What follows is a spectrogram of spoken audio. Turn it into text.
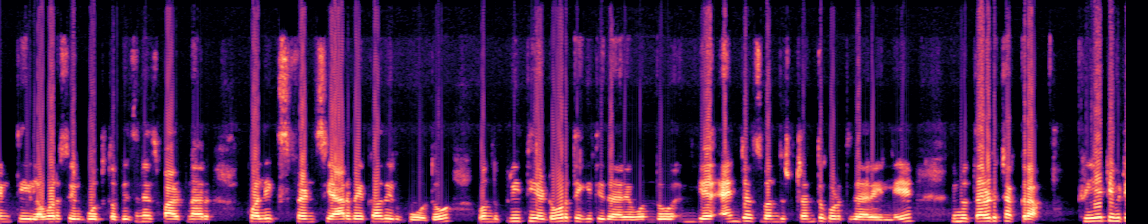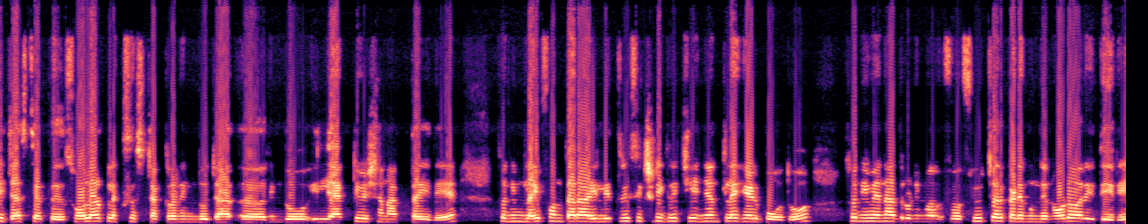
ಹೆಂಡತಿ ಲವರ್ಸ್ ಇರ್ಬೋದು, ಅಥವಾ ಬಿಸ್ನೆಸ್ ಪಾರ್ಟ್ನರ್ ಕೊಲೀಗ್ಸ್ ಫ್ರೆಂಡ್ಸ್ ಯಾರು ಬೇಕಾದ್ರೂ ಇರ್ಬೋದು. ಒಂದು ಪ್ರೀತಿಯ ಡೋರ್ ತೆಗಿತಿದ್ದಾರೆ. ಒಂದು ನಿಮ್ಗೆ ಏಂಜಲ್ಸ್ ಬಂದು ಸ್ಟ್ರೆಂತ್ ಕೊಡ್ತಿದ್ದಾರೆ ಇಲ್ಲಿ. ನಿಮ್ದು ಥರ್ಡ್ ಚಕ್ರ ಕ್ರಿಯೇಟಿವಿಟಿ ಜಾಸ್ತಿ ಆಗ್ತದೆ ಸೋಲಾರ್ ಪ್ಲೆಕ್ಸಸ್ ಚಕ್ರ ನಿಮ್ದು ನಿಮ್ದು ಇಲ್ಲಿ ಆಕ್ಟಿವೇಶನ್ ಆಗ್ತಾ ಇದೆ. ಸೊ ನಿಮ್ ಲೈಫ್ ಒಂಥರ ಇಲ್ಲಿ ತ್ರೀ ಸಿಕ್ಸ್ಟಿ ಡಿಗ್ರಿ ಚೇಂಜ್ ಅಂತಲೇ ಹೇಳ್ಬೋದು. ಸೊ ನೀವೇನಾದ್ರೂ ನಿಮ್ಮ ಫ್ಯೂಚರ್ ಕಡೆ ಮುಂದೆ ನೋಡೋರಿದ್ದೀರಿ.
